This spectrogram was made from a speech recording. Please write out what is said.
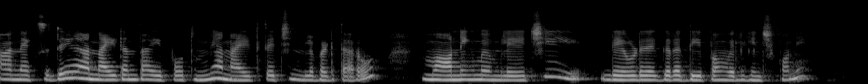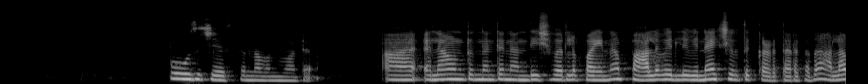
ఆ నెక్స్ట్ డే ఆ నైట్ అంతా అయిపోతుంది. ఆ నైట్ తెచ్చి నిలబెడతారు. మార్నింగ్ మేము లేచి దేవుడి దగ్గర దీపం వెలిగించుకొని పూజ చేస్తున్నాం అనమాట ఎలా ఉంటుందంటే నందీశ్వర్ల పైన పాలవెల్లి వినాయక చవితికి కడతారు కదా అలా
